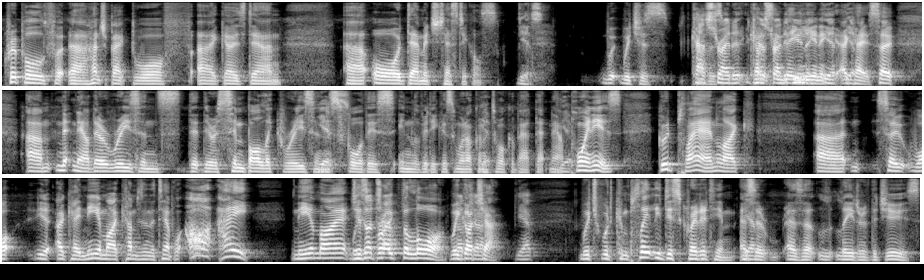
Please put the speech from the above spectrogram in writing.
crippled, uh, hunchback dwarf uh, goes down, uh, or damaged testicles yes. wh- which is Castrated- covers- covers castrated eunuch, eunuch. yeah, yeah. Okay, so um, n- now there are reasons that there are symbolic reasons Yes. for this in Leviticus, and we're not going Yep. to talk about that now. Yep. Point is, good plan. Like, uh, so what? You know, okay, Nehemiah comes in the temple. Oh, hey, Nehemiah just gotcha. broke the law. We gotcha. Yep. Which would completely discredit him as Yep. a as a leader of the Jews.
